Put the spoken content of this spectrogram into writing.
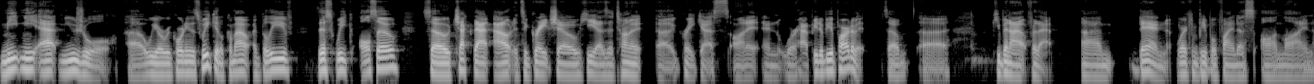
Meet me at Musial. Uh, we are recording this week. It'll come out, I believe, this week also. So check that out. It's a great show. He has a ton of uh, great guests on it, and we're happy to be a part of it. So uh, keep an eye out for that. Um, Ben, where can people find us online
